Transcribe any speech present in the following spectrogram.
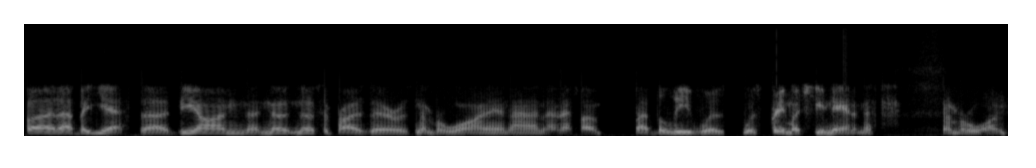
But uh, but yes, uh, Deion, uh, no no surprise there was number one, and, uh, and I, I believe was was pretty much unanimous number one.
